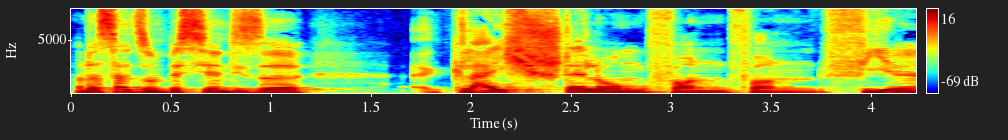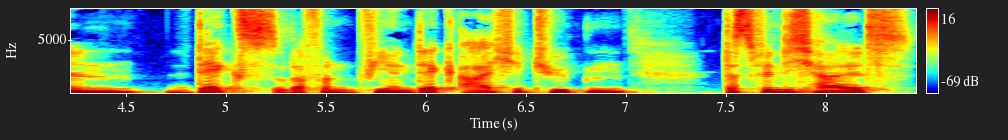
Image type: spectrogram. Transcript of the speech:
Und das ist halt so ein bisschen diese Gleichstellung von, von vielen Decks oder von vielen Deck-Archetypen. Das finde ich halt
